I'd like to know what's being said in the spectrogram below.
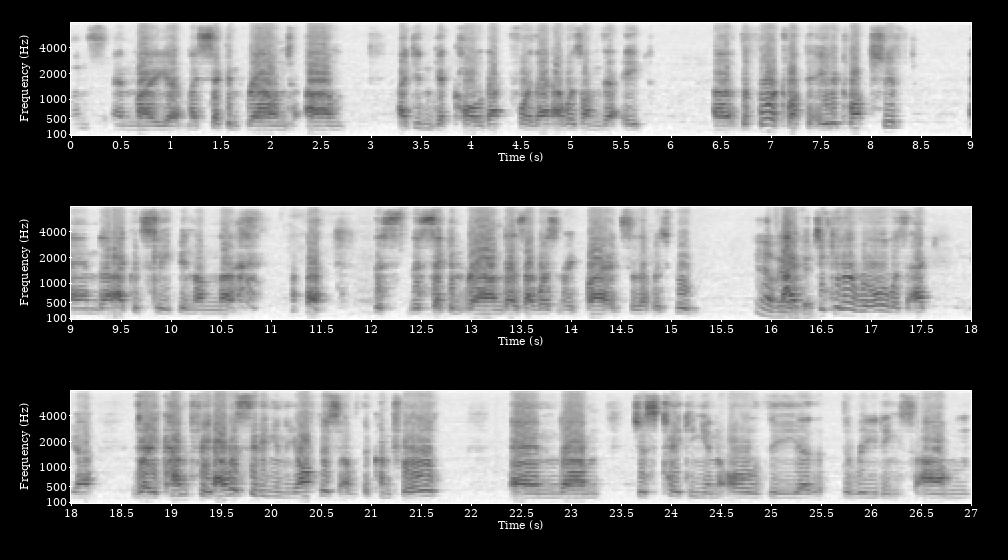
once, and my uh, my second round, um, I didn't get called up for that. I was on the eight, uh, the four o'clock to eight o'clock shift, and uh, I could sleep in on this this second round as I wasn't required, so that was good. Oh, My good. particular role was actually uh, very comfy. I was sitting in the office of the control and um, just taking in all the uh, the readings. Um,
